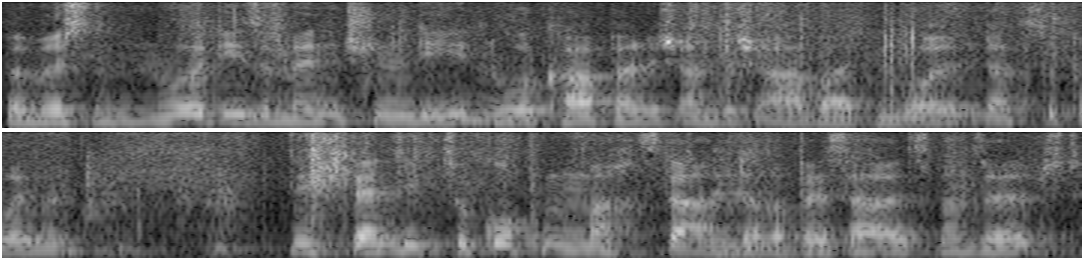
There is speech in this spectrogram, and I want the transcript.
Wir müssen nur diese Menschen, die nur körperlich an sich arbeiten wollen, dazu bringen, nicht ständig zu gucken, macht es der andere besser als man selbst,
